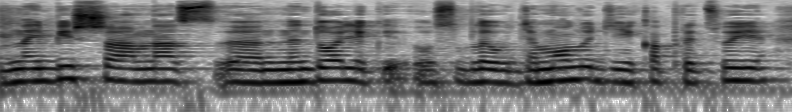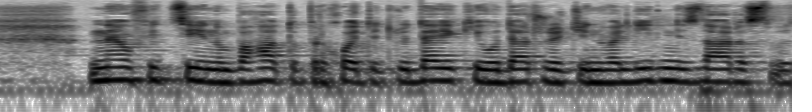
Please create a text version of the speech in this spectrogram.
найбільша в нас е, недолік, особливо для молоді, яка працює неофіційно. Багато приходять людей, які одержують інвалідність зараз. Ви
